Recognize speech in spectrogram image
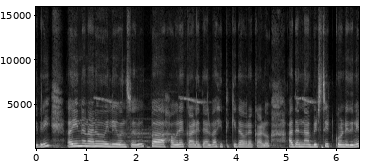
ಇದ್ದೀನಿ. ಇನ್ನು ನಾನು ಇಲ್ಲಿ ಒಂದು ಸ್ವಲ್ಪ ಅವರೆಕಾಳಿದೆ ಅಲ್ವಾ? ಹಿತ್ತಿಕ್ಕಿದ ಅವರೆಕಾಳು. ಅದನ್ನು ಬಿಡಿಸಿಟ್ಕೊಂಡಿದ್ದೀನಿ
